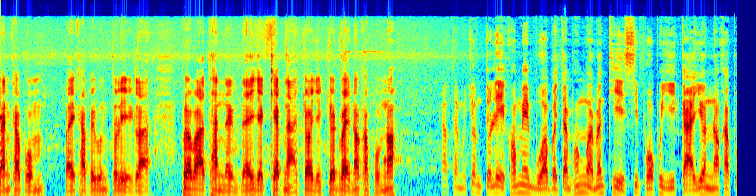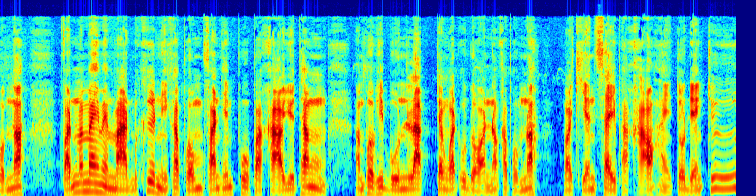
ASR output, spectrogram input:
กันครับผมไปครับไปเบื้องตัวเลขละเพื่อว่าท่านใดอยากแคปหน้าจออยากจดไว้เนาะครับผมเนาะครับท่านผู้ชมตัวเลขของแม่บัวประจำของงวดวันที่ 16พฤศจิกายนเนาะครับผมเนาะฝันไม่ไม่แม่นมาดเมื่อคืนนี้ครับผมฝันเห็นผู้ผาขาวอยู่ทั้งอำเภอพิบูลลักษ์จังหวัดอุดรเนาะครับผมเนาะ ว่าเขียนใส่ผาขาวให้ตัวแดงจึ้ง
